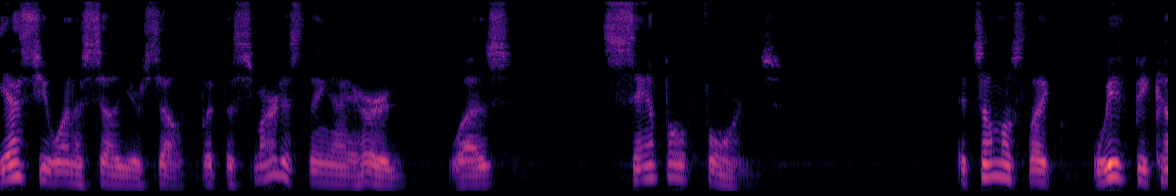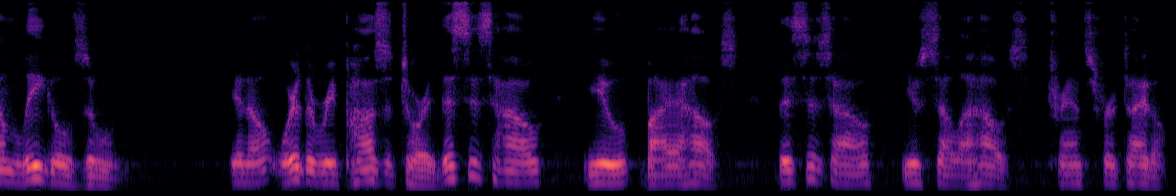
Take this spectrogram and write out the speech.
Yes, you want to sell yourself, but the smartest thing I heard was sample forms. It's almost like we've become LegalZoom. You know, we're the repository. This is how you buy a house. This is how you sell a house, transfer title.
